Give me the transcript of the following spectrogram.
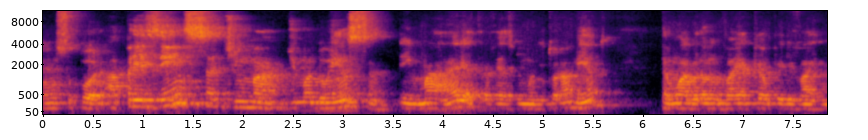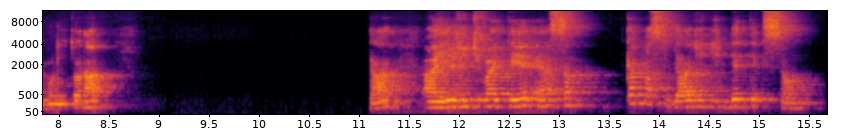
Vamos supor, a presença de uma, de uma doença em uma área através do monitoramento. Então, o agrônomo vai a campo, ele vai monitorar Tá? Aí a gente vai ter essa capacidade de detecção.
